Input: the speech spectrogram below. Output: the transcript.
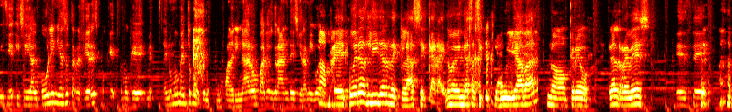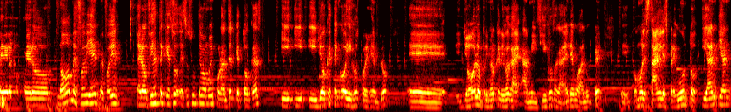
y, si, y si, al bullying y eso te refieres, porque como que me, en un momento como que me padrinaron varios grandes y era amigo de... No, hombre, tú eras líder de clase, caray. No me vengas así que te bulleaban. No, creo. Era al revés. Este, pero, pero no, me fue bien, me fue bien. Pero fíjate que eso, eso es un tema muy importante el que tocas. Y, y, y yo que tengo hijos, por ejemplo, eh, yo lo primero que le digo a, a, mis hijos, a Gael y a Guadalupe, eh, cómo están, les pregunto. Y, han, y, han,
